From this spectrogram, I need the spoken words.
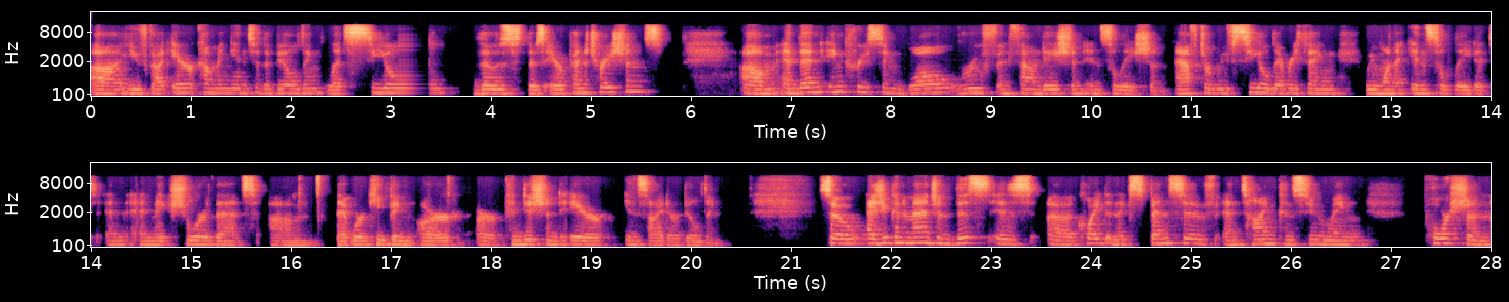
uh, you've got air coming into the building. Let's seal those, those air penetrations. Um, and then increasing wall, roof, and foundation insulation. After we've sealed everything, we want to insulate it and, and make sure that, um, that we're keeping our, our conditioned air inside our building. So as you can imagine, this is uh, quite an expensive and time-consuming portion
